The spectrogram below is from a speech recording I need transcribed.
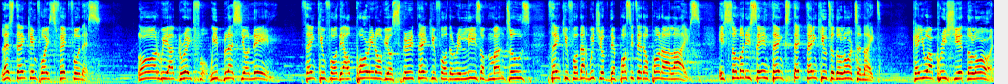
Let's thank Him for His faithfulness. Lord, we are grateful. We bless your name. Thank you for the outpouring of your spirit. Thank you for the release of mantles. Thank you for that which you have deposited upon our lives. Is somebody saying thanks, th thank you to the Lord tonight? Can you appreciate the Lord?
